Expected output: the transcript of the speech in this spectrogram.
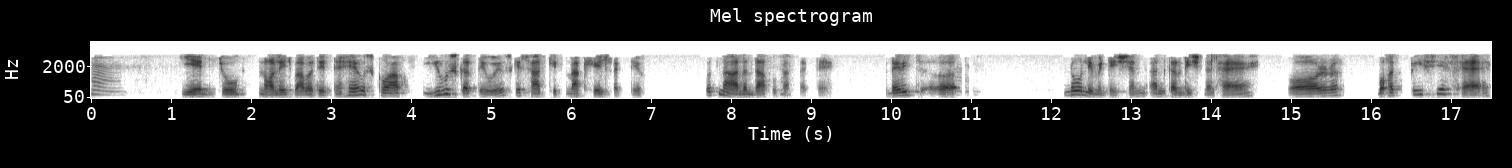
हम्म। ये जो नॉलेज बाबा देते हैं उसको आप यूज़ करते हुए उसके साथ कितना खेल सकते हो उतना आनंद आप उठा हम्म। सकते हैं there is no limitation unconditional है और बहुत प्रीसियस है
